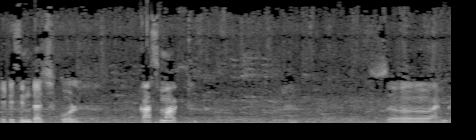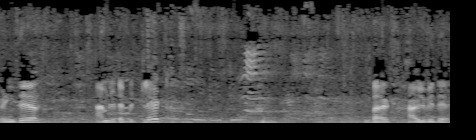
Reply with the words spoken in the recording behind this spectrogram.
It is in Dutch called Kaasmarkt. So I'm going there. I'm a little bit late but I will be there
